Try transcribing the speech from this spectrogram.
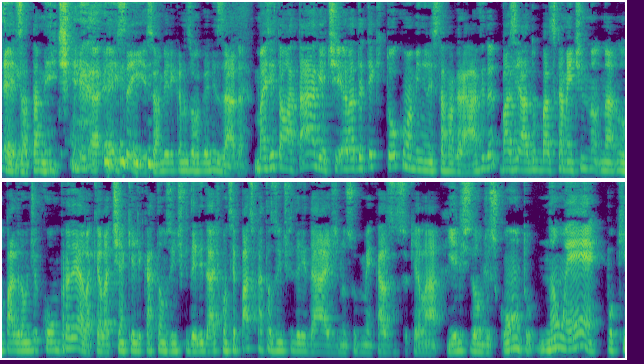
É, exatamente. É, é, isso aí, isso é Americanas organizada. Mas então, a Target, ela detectou como a menina estava grávida, baseado basicamente no, na, no padrão de compra dela, que ela tinha aquele cartãozinho de fidelidade. Quando você passa o cartãozinho de fidelidade no supermercado, não sei o que lá, e eles te dão desconto, não é porque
